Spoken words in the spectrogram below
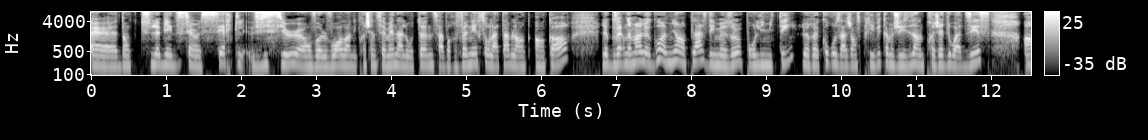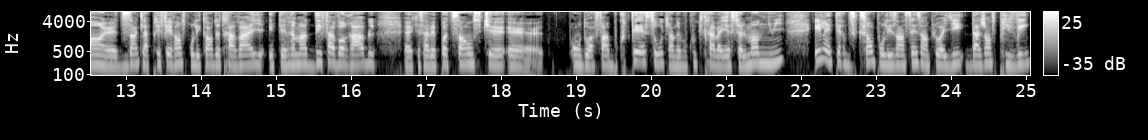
Euh, donc, tu l'as bien dit, c'est un cercle vicieux. On va le voir dans les prochaines semaines à l'automne. Ça va revenir sur la table encore. Le gouvernement Legault a mis en place des mesures pour limiter le recours aux agences privées, comme je l'ai dit dans le projet de loi 10, en euh, disant que la préférence pour les corps de travail était vraiment défavorable, que ça n'avait pas de sens que on doit faire beaucoup de TSO, qu'il y en a beaucoup qui travaillaient seulement de nuit, et l'interdiction pour les anciens employés d'agences privées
